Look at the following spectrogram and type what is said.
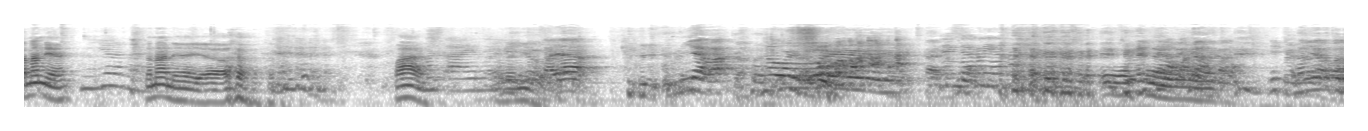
tenan ya. Iya. Tenan ya, ya. Mas. Mas Ain. Saya dunia, Pak. Oh. Enggak Oh. Ini dunia, Pak.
